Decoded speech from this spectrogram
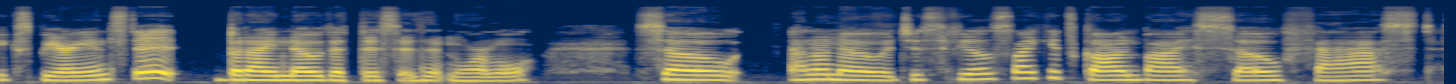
experienced it, but I know that this isn't normal. So, I don't know, it just feels like it's gone by so fast.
